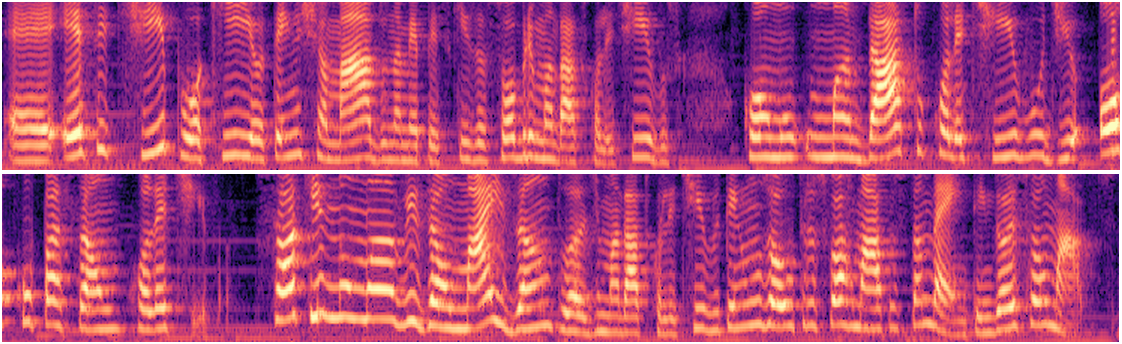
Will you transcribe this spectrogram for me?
É, esse tipo aqui eu tenho chamado na minha pesquisa sobre mandatos coletivos como um mandato coletivo de ocupação coletiva. Só que numa visão mais ampla de mandato coletivo tem uns outros formatos também, tem dois formatos.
